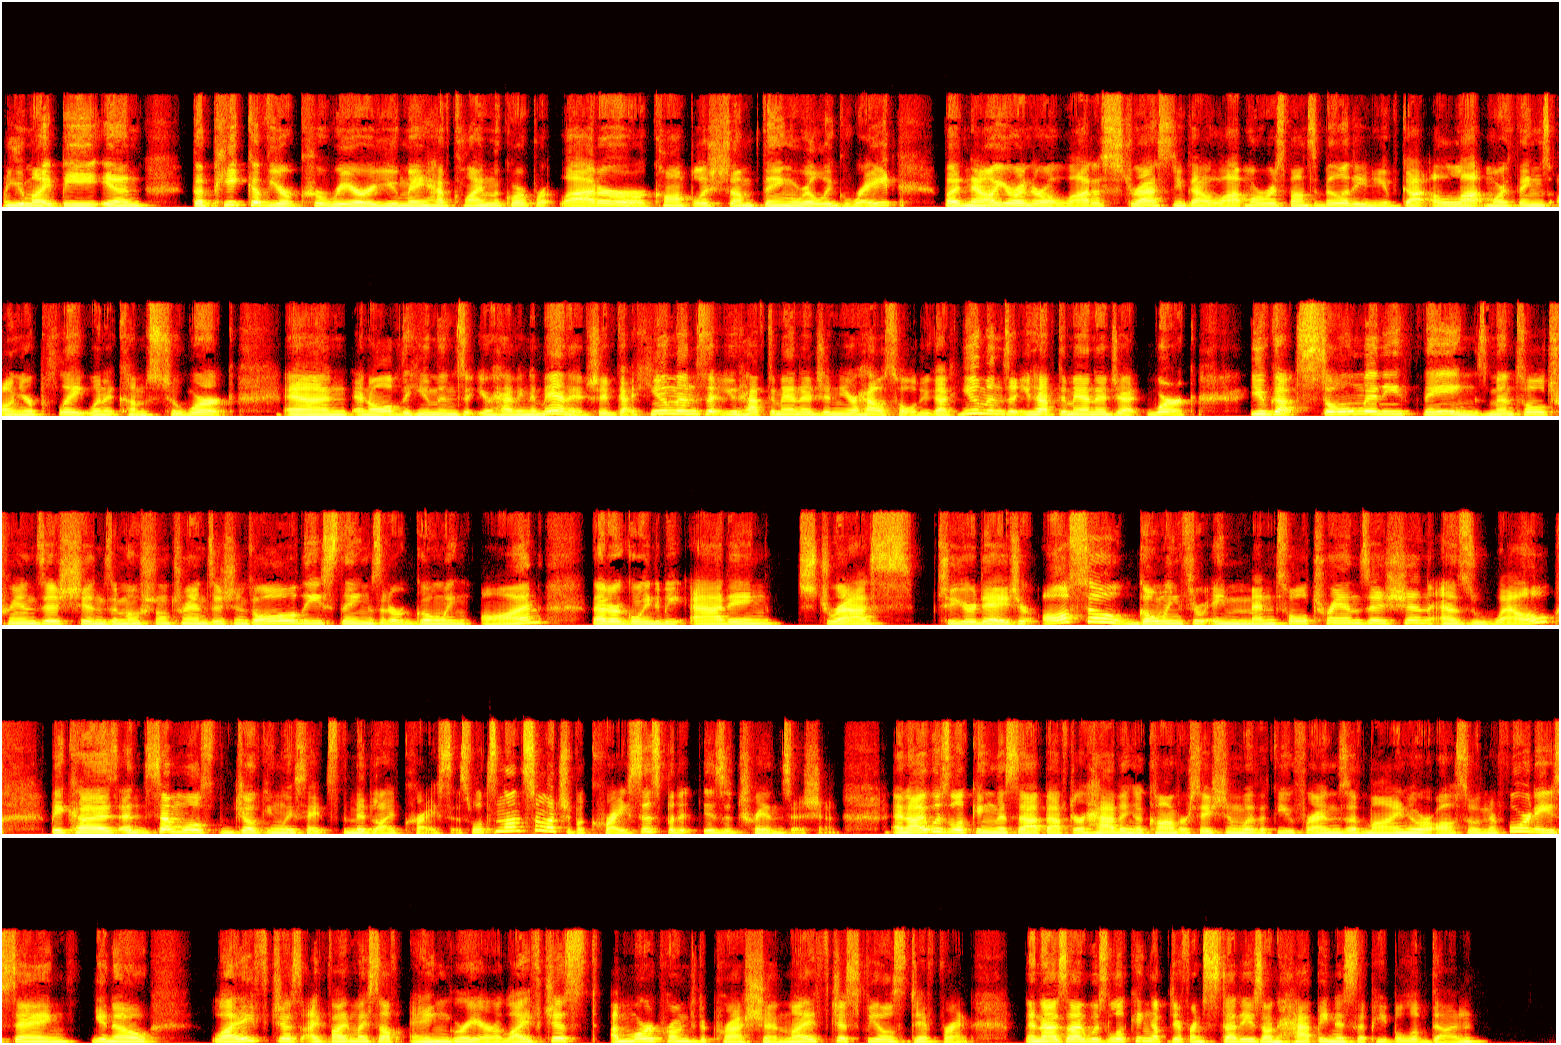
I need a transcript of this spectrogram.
you might be in the peak of your career. You may have climbed the corporate ladder or accomplished something really great, but now you're under a lot of stress and you've got a lot more responsibility and you've got a lot more things on your plate when it comes to work and and all of the humans that you're having to manage. So you've got humans that you have to manage in your household. You've got humans that you have to manage at work. You've got so many things, mental transitions, emotional transitions, all these things that are going on that are going to be adding stress to your days. You're also going through a mental transition as well, because, and some will jokingly say it's the midlife crisis. Well, it's not so much of a crisis, but it is a transition. And I was looking this up after having a conversation with a few friends of mine who are also in their 40s saying, you know, life just i find myself angrier life just i'm more prone to depression life just feels different and as i was looking up different studies on happiness that people have done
